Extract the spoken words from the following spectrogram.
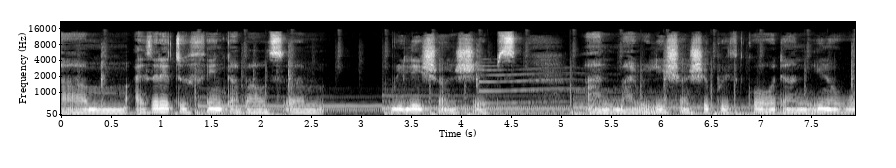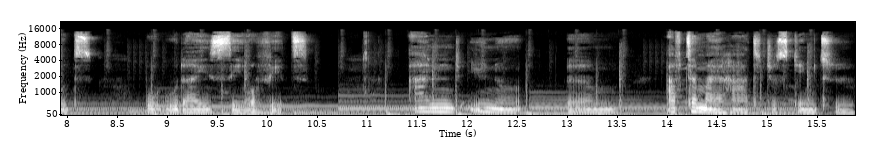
um, I started to think about um, relationships and my relationship with God, and you know, what what would I say of it? And you know um, after my heart just came to,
